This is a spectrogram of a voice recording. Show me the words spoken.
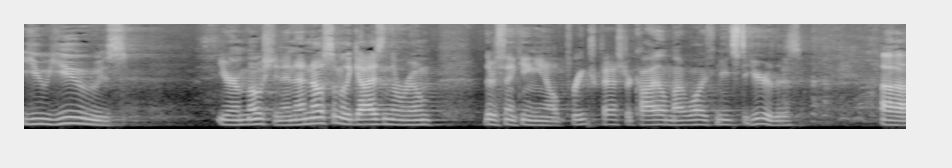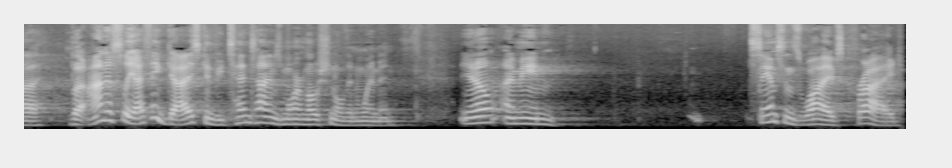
you use your emotion. And I know some of the guys in the room, they're thinking, you know, preach, Pastor Kyle, my wife needs to hear this. Uh, but honestly, I think guys can be 10 times more emotional than women. You know, I mean, Samson's wives cried,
